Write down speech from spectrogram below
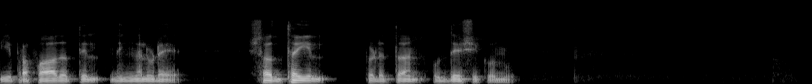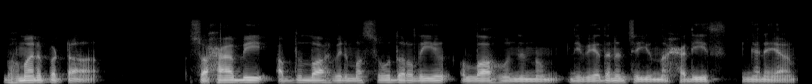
ഈ പ്രഭാതത്തിൽ നിങ്ങളുടെ ശ്രദ്ധയിൽ പെടുത്താൻ ഉദ്ദേശിക്കുന്നു. ബഹുമാനപ്പെട്ട സഹാബി അബ്ദുല്ലാഹുബിൻ മസൂദ് റലി അള്ളാഹു നിന്നും നിവേദനം ചെയ്യുന്ന ഹദീസ് ഇങ്ങനെയാണ്.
